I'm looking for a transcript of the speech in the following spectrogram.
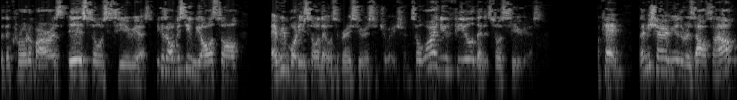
that the coronavirus is so serious? Because obviously we all saw, everybody saw that it was a very serious situation. So why do you feel that it's so serious? Okay, let me share with you the results now.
